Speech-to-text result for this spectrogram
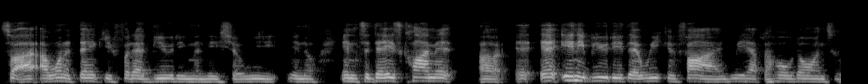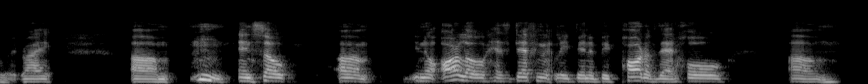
So I, I want to thank you for that beauty, Manisha. We, you know, in today's climate, uh, a- a- any beauty that we can find, we have to hold on to it, right? Um, and so, um, you know, Arlo has definitely been a big part of that whole um,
